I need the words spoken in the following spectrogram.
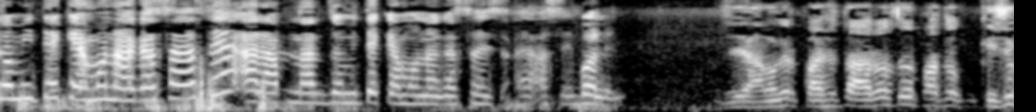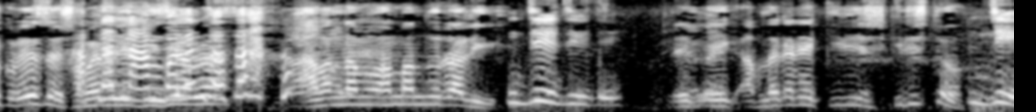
জমিতে কেমন আগাছা আছে আর আপনার জমিতে কেমন আগাছা আছে বলেন। যে আমাদের পাশে তো আরও তো কৃষক রয়েছে সবাই নাম দিয়েছি বলেন চাচা। আমার নাম মোহাম্মদ নুর আলী। জি জি জি। আপনার কাছে তো? জি।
